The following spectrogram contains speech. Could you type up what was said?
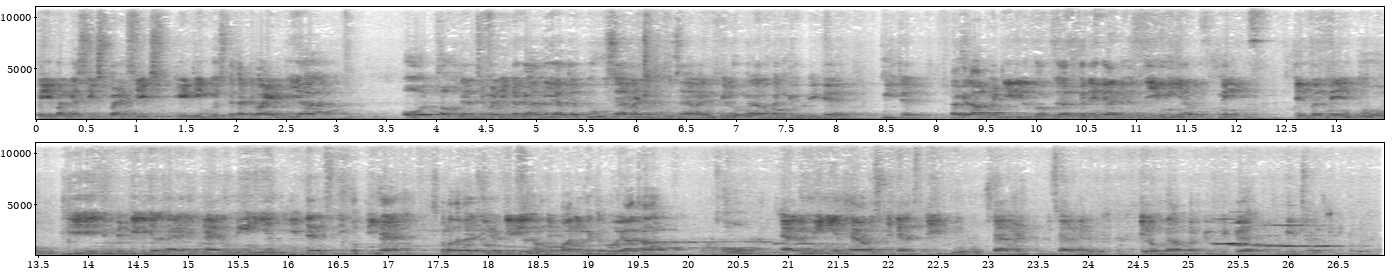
یہ بن گیا 6.6 18 کو اس کے ساتھ ڈیوائڈ کیا اور 1000 سے ملٹی لگا دیا تو 2727 کلو گرام پر کیوبک ہے میٹر اگر آپ میٹیریل کو آبزرو کریں ویلیوز دی ہوئی ہیں اس میں ٹیبل میں. تو یہ جو میٹیریل ہے، یہ ایلومینیم کی ڈینسٹی ہوتی ہے. اس کا مطلب ہے جو میٹیریل ہم نے پانی میں ڈبویا تھا، وہ ایلومینیم ہے اور اس کی density two seven two seven kilogram per cubic meter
